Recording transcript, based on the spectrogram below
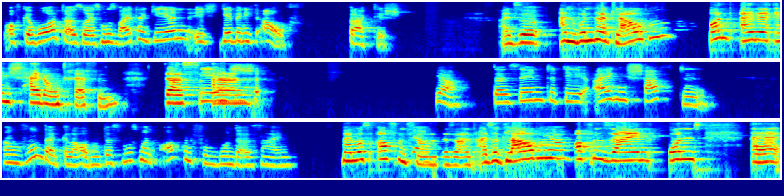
aufgehört, also es muss weitergehen. Ich gebe nicht auf, praktisch. Also an Wunder glauben und eine Entscheidung treffen. Das, äh, ja, das sind die Eigenschaften an Wunder glauben. Das muss man offen für Wunder sein. Man muss offen für ja. Wunder sein. Also glauben, ja. offen sein und äh,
